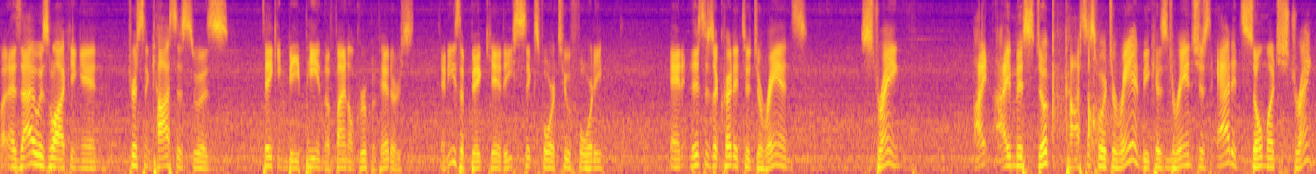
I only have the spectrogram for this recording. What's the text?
as I was walking in, Triston Casas was taking BP in the final group of hitters. and he's a big kid. He's 6'4", 240. And this is a credit to Duran's strength. I, I mistook Casas for Duran because Duran's just added so much strength.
